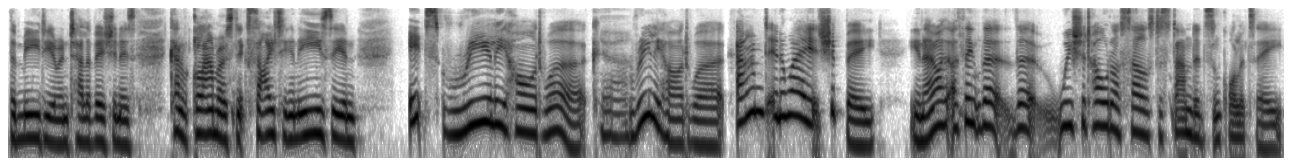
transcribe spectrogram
the media and television is kind of glamorous and exciting and easy and it's really hard work. Yeah. Really hard work. And in a way it should be. You know, I, I think that that we should hold ourselves to standards and quality.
